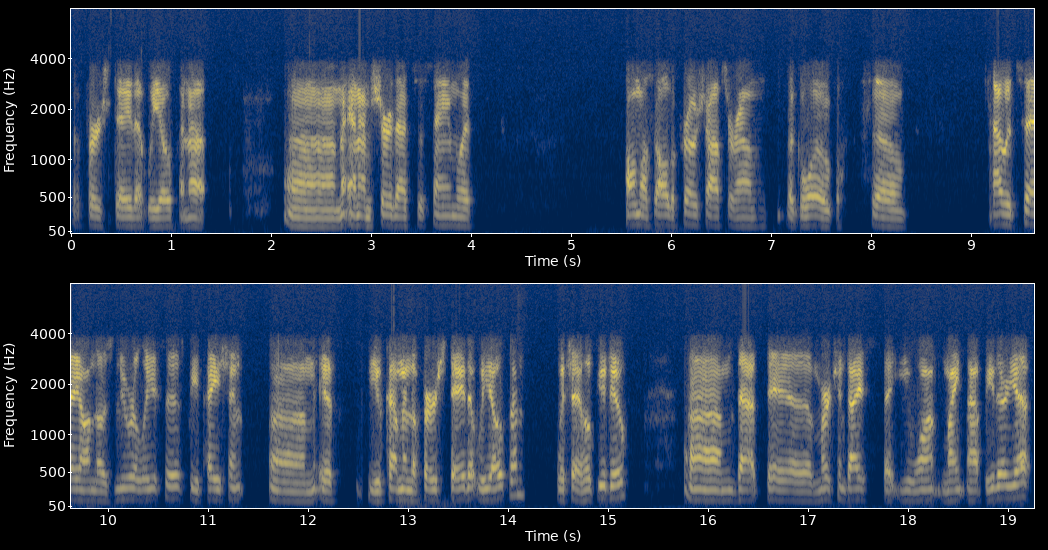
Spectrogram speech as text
the first day that we open up. Um, and I'm sure that's the same with almost all the pro shops around the globe. So I would say on those new releases, be patient. Um, if you come in the first day that we open, which I hope you do, um, that the merchandise that you want might not be there yet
